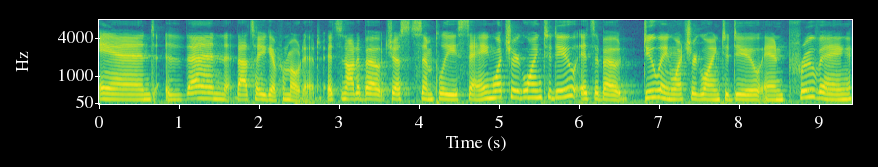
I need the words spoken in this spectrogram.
And then that's how you get promoted. It's not about just simply saying what you're going to do, it's about doing what you're going to do and proving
